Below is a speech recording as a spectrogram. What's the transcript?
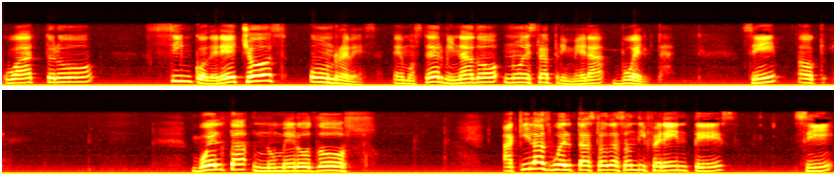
4, 5 derechos, un revés hemos terminado nuestra primera vuelta. ¿Sí? Ok. Vuelta número 2. Aquí las vueltas todas son diferentes, ¿sí?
